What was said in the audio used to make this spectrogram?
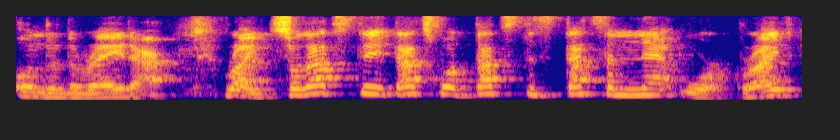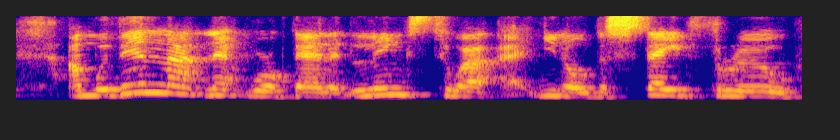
under the radar. Right. So that's the that's what that's the that's the network, right? And within that network, then it links to a, you know the state through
